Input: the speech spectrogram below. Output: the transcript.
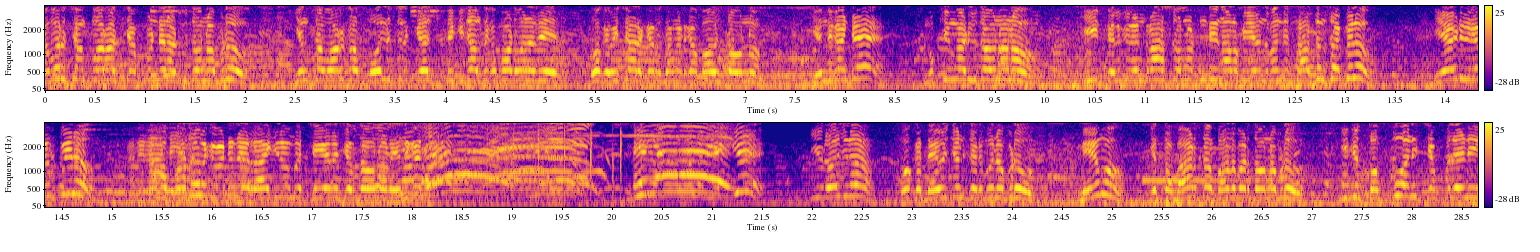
ఎవరు చంపారో చెప్పండి అని అడుగుతున్నప్పుడు ఇంతవరకు పోలీసులు కేసు దిగ్గిచాల్చకపోవడం అనేది ఒక విచారకర సంఘటనగా భావిస్తూ ఉన్నాం. ఎందుకంటే ముఖ్యంగా అడుగుతూ ఉన్నాను ఈ తెలుగు రెండు రాష్ట్రాల్లో ఉన్నటువంటి నలభై ఎనిమిది మంది శాసనసభ్యులు ఏడుగురు ఎంపీలు తమ పదవులకు వెంటనే రాజీనామా చేయాలని చెబుతా ఉన్నాను. ఎందుకంటే ఈ రోజున ఒక దైవజన్ చనిపోయినప్పుడు మేము ఇంత బాధతో బాధపడతా ఉన్నప్పుడు ఇది తప్పు అని చెప్పలేని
